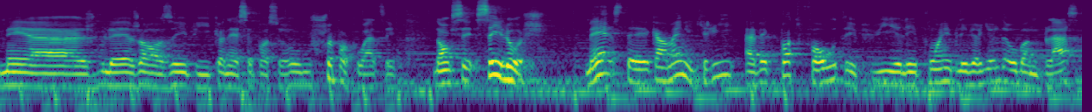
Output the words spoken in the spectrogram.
mais euh, je voulais jaser, puis il connaissait pas ça, ou je sais pas quoi, tu sais. Donc, c'est c'est louche. Mais c'était quand même écrit avec pas de faute et puis les points et les virgules étaient aux bonnes places.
